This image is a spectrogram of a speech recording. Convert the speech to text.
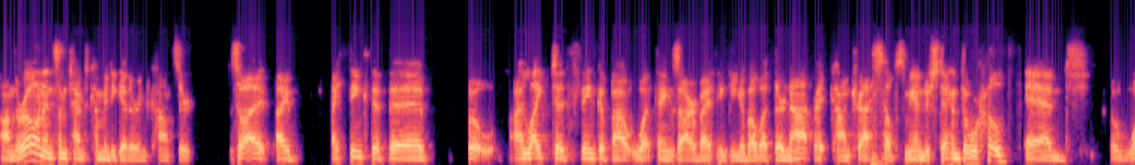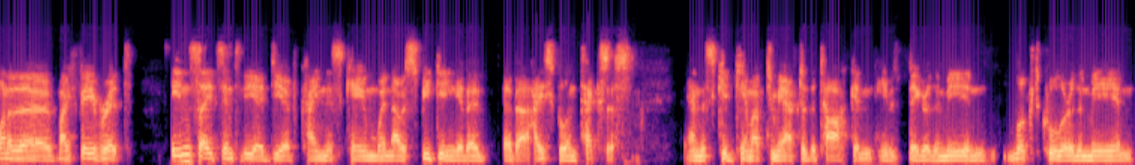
on their own and sometimes coming together in concert. So I I, I think that the but I like to think about what things are by thinking about what they're not. Right, contrast mm-hmm. helps me understand the world. And one of the my favorite insights into the idea of kindness came when I was speaking at a at a high school in Texas, and this kid came up to me after the talk, and he was bigger than me and looked cooler than me, and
